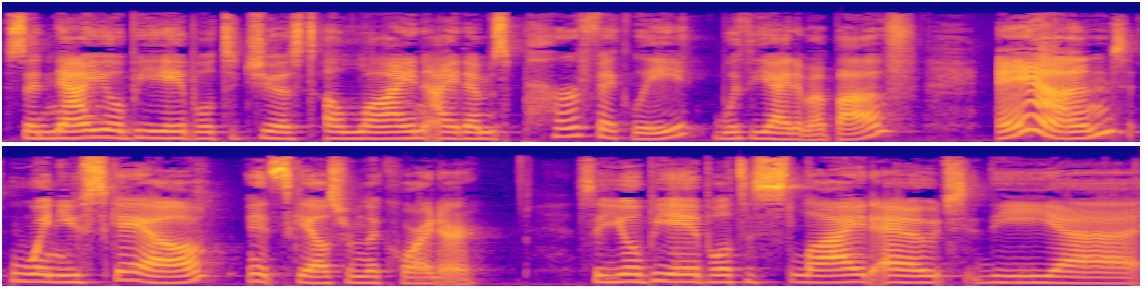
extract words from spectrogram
So now you'll be able to just align items perfectly with the item above. And when you scale, it scales from the corner. So you'll be able to slide out the uh,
